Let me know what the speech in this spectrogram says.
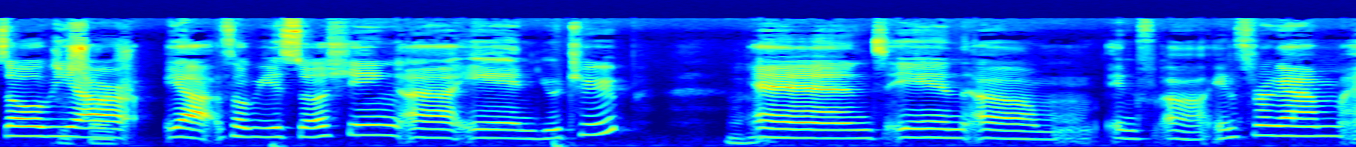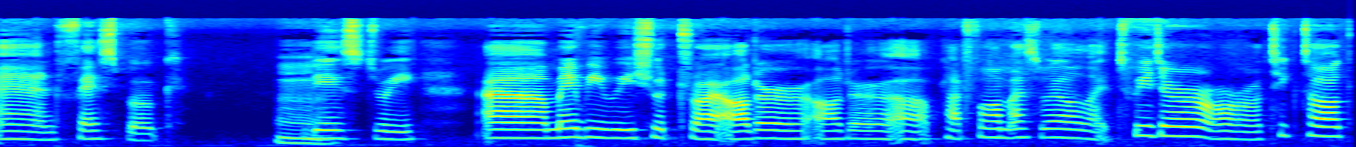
so we are search. yeah so we're searching uh, in youtube Mm-hmm. and in um in uh, instagram and facebook Mm. these three uh, maybe we should try other other uh, platform as well like twitter or tiktok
